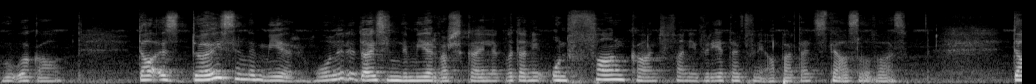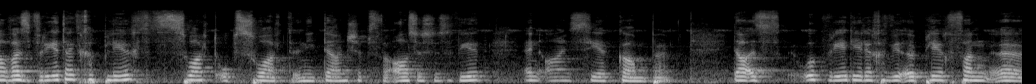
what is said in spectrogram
hoe ook al. Daar is duisende meer, honderde duisende meer waarskynlik wat aan die ontvangkant van die wreedheid van die apartheidstelsel was. Daar was wreedheid gepleeg swart op swart in die townships veral soos ons weet in ANC kampe. Daar is ook wreedhede gepleeg eh, van uh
